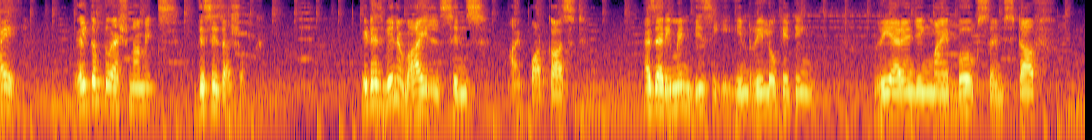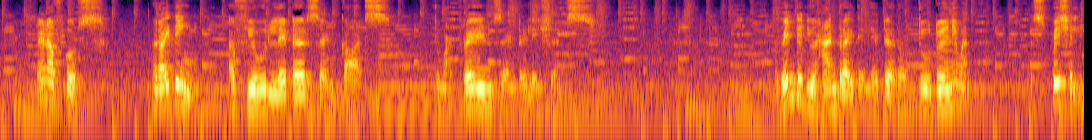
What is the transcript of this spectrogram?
Hi, welcome to Ashnomics. This is Ashok. It has been a while since I podcast as I remain busy in relocating, rearranging my books and stuff, and of course, writing a few letters and cards to my friends and relations. When did you handwrite a letter or two to anyone? Especially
